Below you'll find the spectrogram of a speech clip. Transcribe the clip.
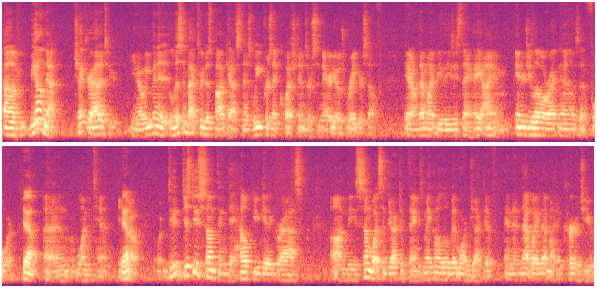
Um, beyond that, check your attitude. You know, even it, listen back through this podcast, and as we present questions or scenarios, rate yourself. You know, that might be the easiest thing. Hey, I am energy level right now is at a four, Yeah. uh, and one to ten. You Yep. know, do just do something to help you get a grasp on these somewhat subjective things. Make them a little bit more objective, and then that way that might encourage you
